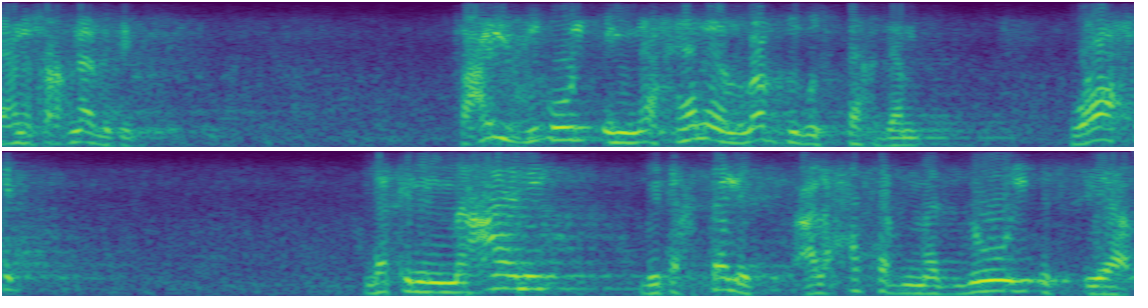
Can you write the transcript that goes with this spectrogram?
إحنا شرحناه بكده فعايز يقول إن أحيانا اللفظ مستخدم واحد لكن المعاني بتختلف على حسب مدلول السياق.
